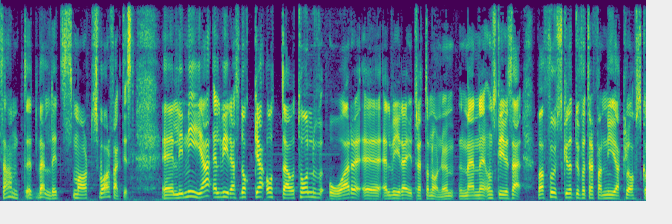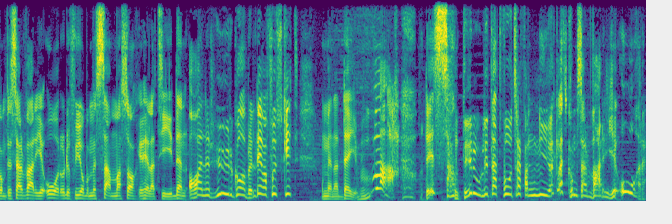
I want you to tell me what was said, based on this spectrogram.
sant. Ett väldigt smart svar faktiskt. Eh, Linnea, Elviras docka, 8 och 12 år. Eh, Elvira är ju 13 år nu, men hon skriver så här. Vad fuskigt att du får träffa nya klasskompisar varje år och du får jobba med samma saker hela tiden. Ja, eller hur Gabriel? Det var fuskigt. Hon menar dig. Va? Det är sant. Det är roligt att få träffa nya klasskompisar varje år.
